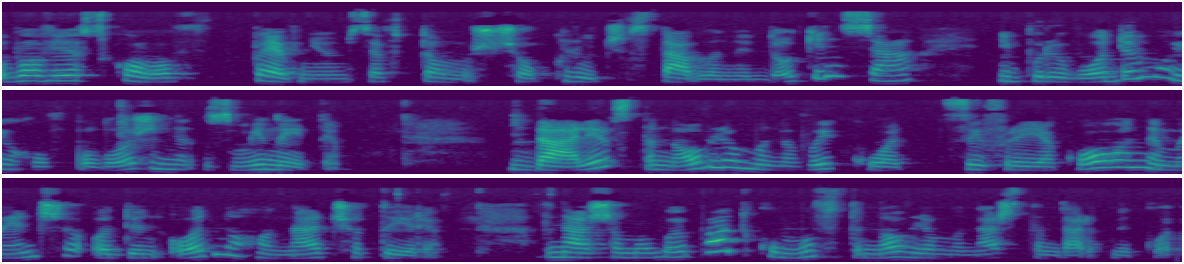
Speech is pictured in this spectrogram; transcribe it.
Обов'язково впевнюємося в тому, що ключ вставлений до кінця, і переводимо його в положення Змінити. Далі встановлюємо новий код, цифри якого не менше один одного на 4. В нашому випадку ми встановлюємо наш стандартний код.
